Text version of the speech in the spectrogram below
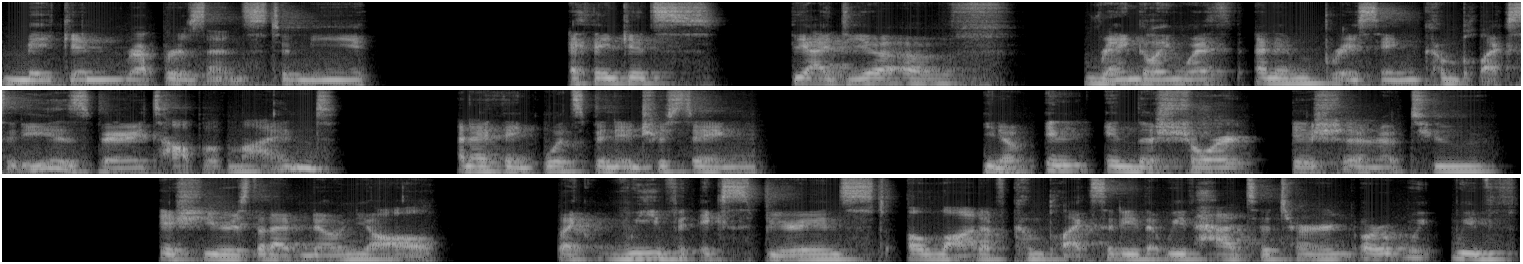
MAEKAN represents to me, I think it's the idea of wrangling with and embracing complexity is very top of mind. And I think what's been interesting, you know, in, in the short ish, I don't know, two ish years that I've known y'all, like we've experienced a lot of complexity that we've had to turn, or we, we've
